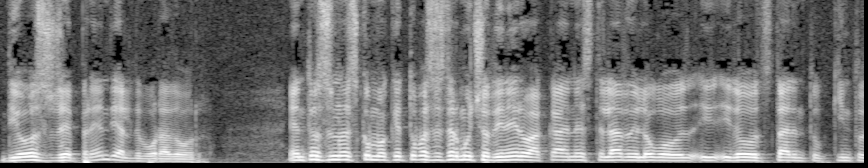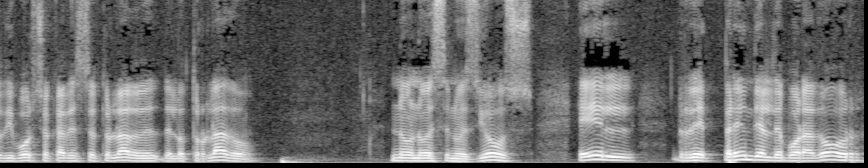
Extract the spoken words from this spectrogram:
Dios reprende al devorador. Entonces no es como que tú vas a hacer mucho dinero acá en este lado y luego, y, luego estar en tu quinto divorcio acá de este otro lado, del otro lado. No, no, ese no es Dios. Él reprende al devorador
